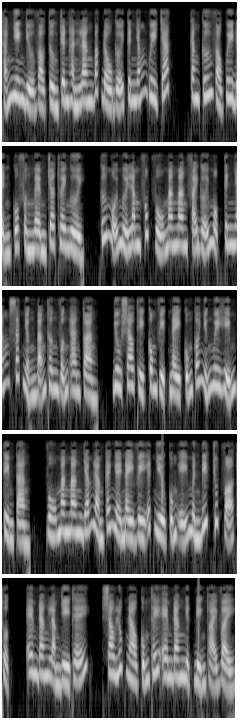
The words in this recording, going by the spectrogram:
thẳng nhiên dựa vào tường trên hành lang bắt đầu gửi tin nhắn quy chat, căn cứ vào quy định của phần mềm cho thuê người. Cứ mỗi 15 phút vụ mang mang phải gửi một tin nhắn xác nhận bản thân vẫn an toàn, dù sao thì công việc này cũng có những nguy hiểm tiềm tàng, vụ mang mang dám làm cái nghề này vì ít nhiều cũng ỷ mình biết chút võ thuật, em đang làm gì thế, sao lúc nào cũng thấy em đang nghịch điện thoại vậy,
